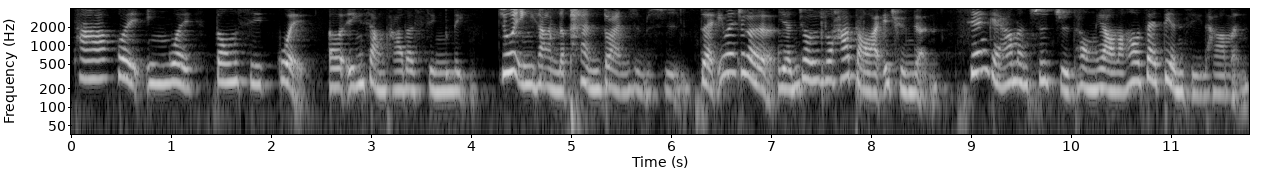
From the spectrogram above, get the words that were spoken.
他会因为东西贵而影响他的心理。就会影响你的判断，是不是？对，因为这个研究是说，他找来一群人，先给他们吃止痛药，然后再电击他们，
